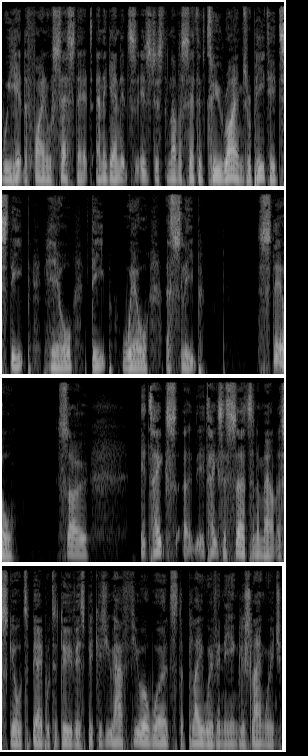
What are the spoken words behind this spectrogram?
we hit the final sestet, and again it's it's just another set of two rhymes repeated: steep, hill, deep, will, asleep, still. So it takes uh, it takes a certain amount of skill to be able to do this because you have fewer words to play with in the English language,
